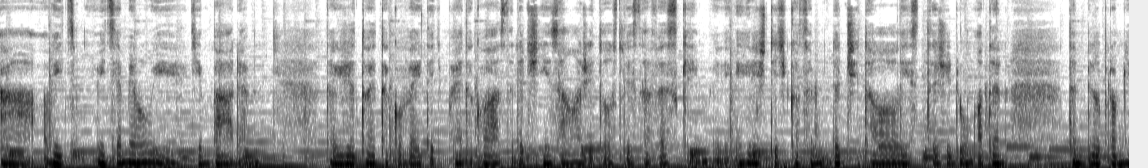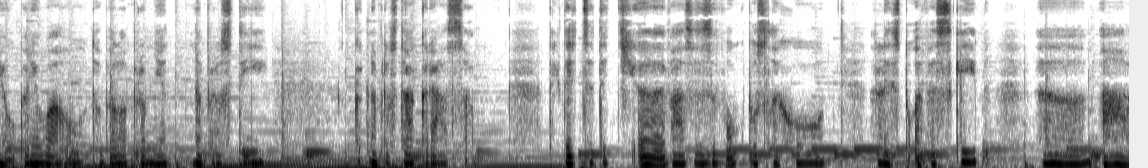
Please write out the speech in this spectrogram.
a víc, víc je miluji tím pádem. Takže to je takovej, teď moje taková srdeční záležitost list efeským, i když teďka jsem dočítala list židům a ten, ten byl pro mě úplně wow, to bylo pro mě naprostý, naprostá krása. Tak teď se teď uh, vás zvu k poslechu listu efeským uh, a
